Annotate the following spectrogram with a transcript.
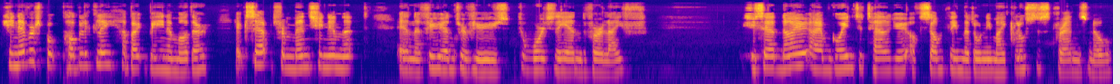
She never spoke publicly about being a mother, except from mentioning it in a few interviews towards the end of her life. She said, Now I am going to tell you of something that only my closest friends know.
